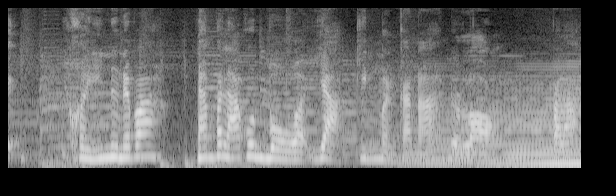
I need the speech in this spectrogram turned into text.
ขออีกนิดนึงได้ปะน้ำปลาร้าคุณโบอะอยากกินเหมือนกันนะ เดี๋ยวลองไปละ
